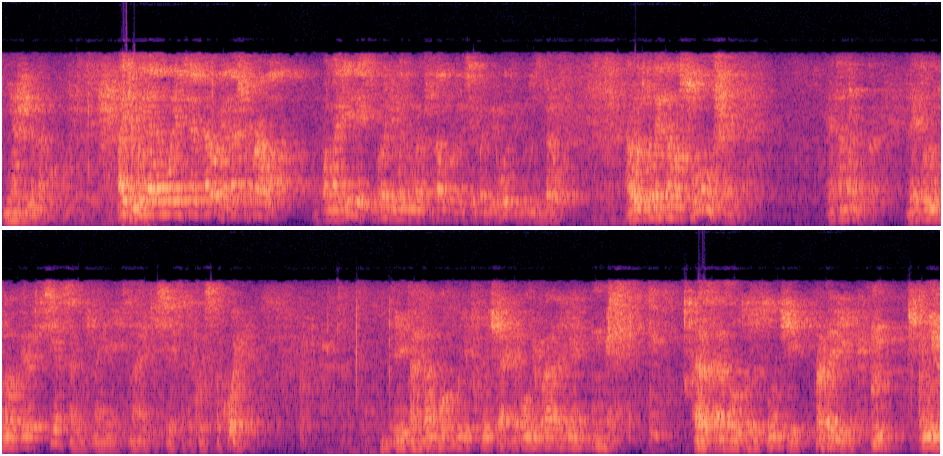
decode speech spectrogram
Неожиданно Бог может. Знаете, мы иногда молимся о здоровье, а дальше провал. Помолились, и вроде мы думаем, что завтра уже все побегут и будут здоровы. А вот вот этого слушания, это наука. Для этого нужно, во-первых, сердце нужно иметь, знаете, сердце такое спокойное. И тогда Бог будет включать. Я помню, брат один рассказывал тоже случай, проповедник. У них,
